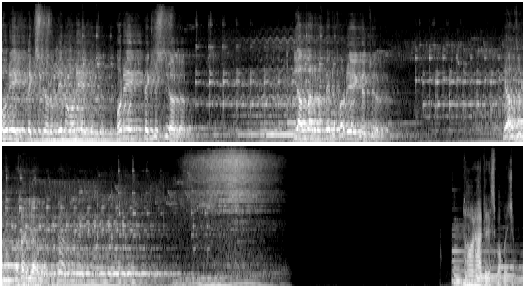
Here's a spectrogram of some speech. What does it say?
Oraya gitmek istiyorum. Beni oraya götür. Oraya gitmek istiyorum. Yalvarırım beni oraya götür. Yardım et bana yavrum. Yardım et. Doğru adres babacığım.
